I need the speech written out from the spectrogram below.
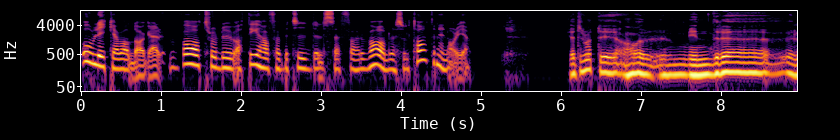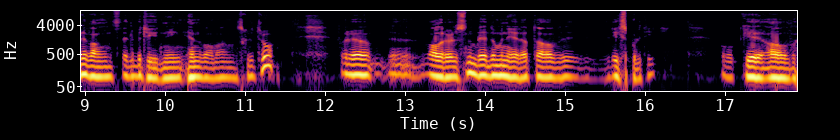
olika valdagar. Vad tror du att det har för betydelse för valresultaten i Norge? Jag tror att det har mindre relevans eller betydning än vad man skulle tro. För uh, valrörelsen blev dominerat av eh, rikspolitik och eh, av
